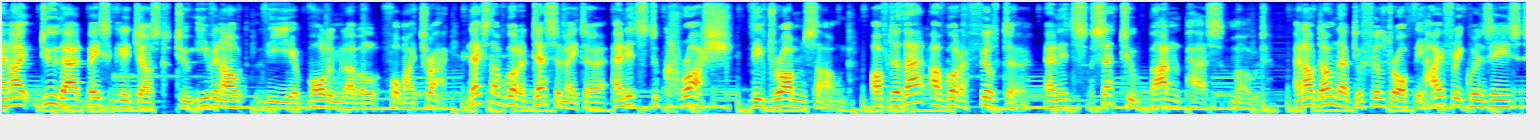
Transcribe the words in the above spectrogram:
And I do that basically just to even out the volume level for my track. Next, I've got a decimator and it's to crush the drum sound. After that, I've got a filter and it's set to bandpass mode and I've done that to filter off the high frequencies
